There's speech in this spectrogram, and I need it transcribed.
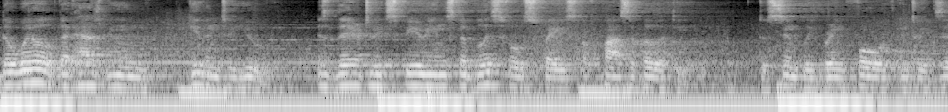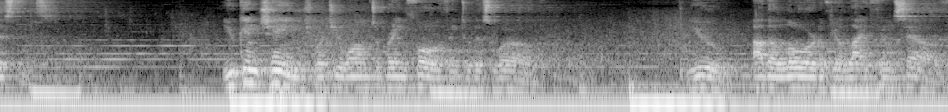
The will that has been given to you is there to experience the blissful space of possibility to simply bring forth into existence. You can change what you want to bring forth into this world. You are the Lord of your life Himself.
